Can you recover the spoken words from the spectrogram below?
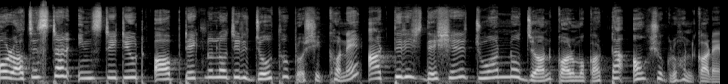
ও রচেস্টার ইনস্টিটিউট অব টেকনোলজির যৌথ প্রশিক্ষণে আটত্রিশ দেশের চুয়ান্ন জন কর্মকর্তা অংশগ্রহণ করেন।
